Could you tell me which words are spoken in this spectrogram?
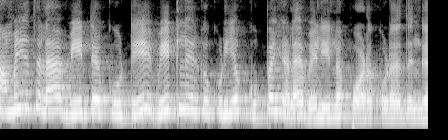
சமயத்தில் வீட்டை கூட்டி வீட்டில் இருக்கக்கூடிய குப்பைகளை வெளியில் போடக்கூடாதுங்க.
